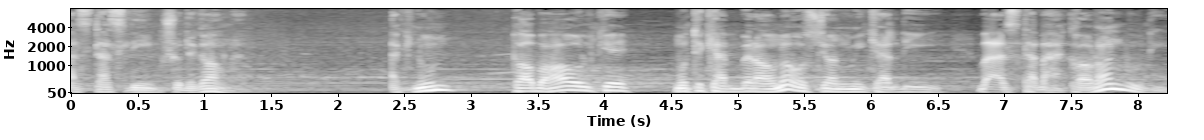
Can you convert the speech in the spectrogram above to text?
از تسلیم شدگانم. اکنون تا به حال که متکبرانه اسجان می کردی و از تبهکاران بودی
